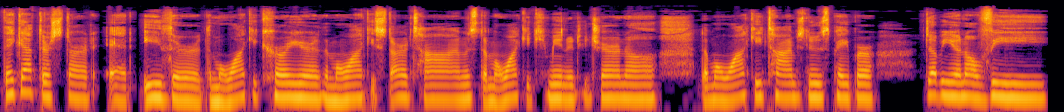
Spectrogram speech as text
they got their start at either the Milwaukee Courier, the Milwaukee Star Times, the Milwaukee Community Journal, the Milwaukee Times newspaper, WNOV,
